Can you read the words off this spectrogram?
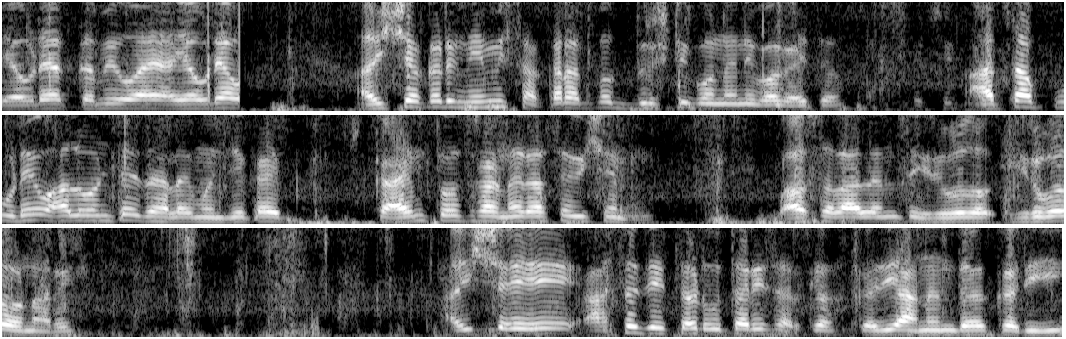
तेवढ्या कमी वया एवढ्या आयुष्याकडे नेहमी सकारात्मक दृष्टिकोनाने बघायचं. आता पुढे वालवंट झालाय म्हणजे काय कायम तोच राहणार असा विषय नाही. पावसाला आल्यानंतर हिरवळ हिरवळ होणार आहे. आयुष्य हे असंच आहे चढ उतारीसारखं कधी आनंद कधी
